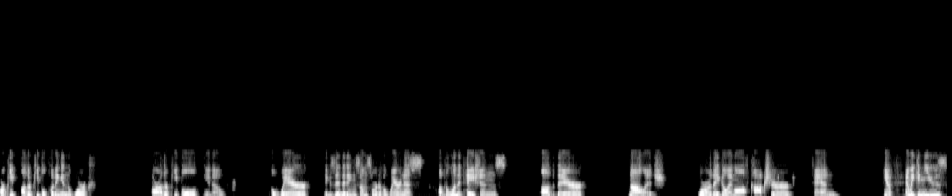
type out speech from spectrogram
Are peop other people putting in the work? Are other people, you know, aware, exhibiting some sort of awareness of the limitations of their knowledge, or are they going off cocksure and you know, and we can use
